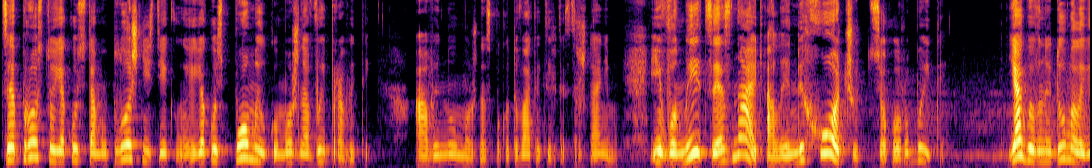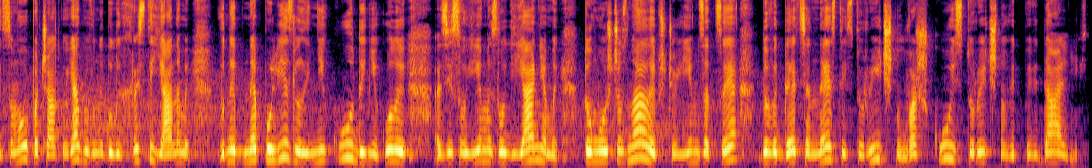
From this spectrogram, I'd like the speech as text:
Це просто якусь там оплошність, якусь помилку можна виправити а вину можна спокутувати тільки стражданнями. І вони це знають, але не хочуть цього робити. Як би вони думали від самого початку, як би вони були християнами, вони б не полізли нікуди, ніколи зі своїми злодіяннями, тому що знали б, що їм за це доведеться нести історичну, важку історичну відповідальність.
